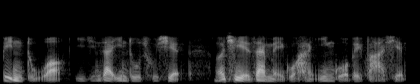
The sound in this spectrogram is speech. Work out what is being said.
病毒、啊，已经在印度出现，而且也在美国和英国被发现。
